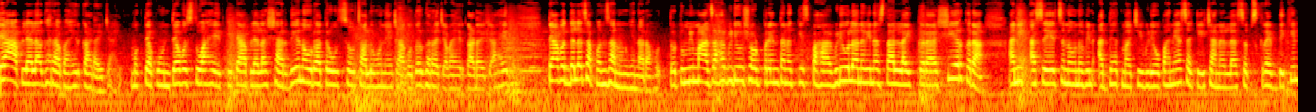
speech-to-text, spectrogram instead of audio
त्या आपल्याला घराबाहेर काढायच्या आहेत. मग त्या कोणत्या वस्तू आहेत की त्या आपल्याला शारदीय नवरात्र उत्सव चालू होण्याच्या अगोदर घराच्या बाहेर काढायच्या आहेत त्याबद्दलच आपण जाणून घेणार आहोत. तर तुम्ही माझा हा व्हिडिओ शेवटपर्यंत नक्कीच पहा. व्हिडिओला नवीन असता लाईक करा शेअर करा आणि असेच नवनवीन अध्यात्माचे व्हिडिओ पाहण्यासाठी चॅनलला सबस्क्राईब देखील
